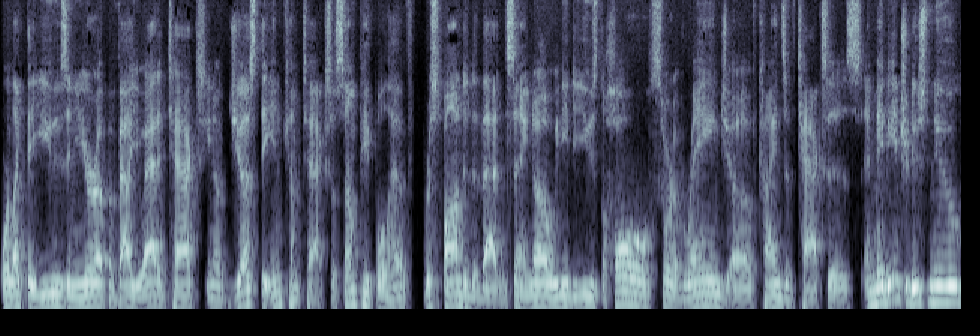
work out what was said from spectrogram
or like they use in Europe, a value added tax, you know, just the income tax. So some people have responded to that and saying, no, we need to use the whole sort of range of kinds of taxes and maybe introduce new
